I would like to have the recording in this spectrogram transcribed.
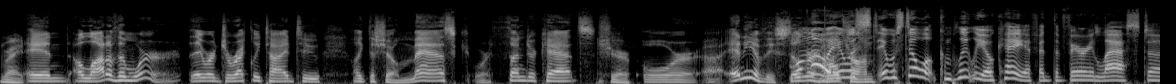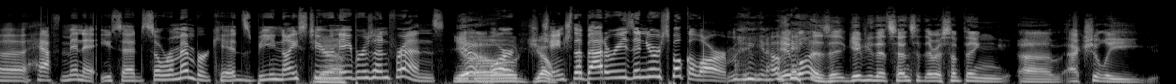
Right. And a lot of them were. They were directly tied to like the show Mask or Thundercats Sure. or uh, any of these Well, Silver no, it was it was still completely okay if at the very last uh, half minute you said, "So remember, kids, be nice to your neighbors and friends." Yeah. Yo, or joke. change the batteries in your smoke alarm. you know, it was. It gave you that sense that there was something uh, actually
